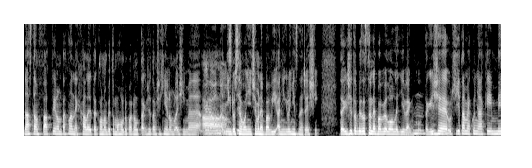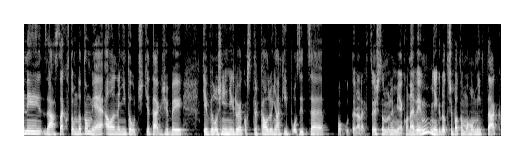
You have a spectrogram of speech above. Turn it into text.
nás tam fakt jenom takhle nechali, tak ono by to mohlo dopadnout tak, že tam všichni jenom ležíme a jo, no, nikdo se o ničem nebaví a nikdo nic neřeší. Takže to by zase nebavilo lidi venku. Mm, takže mm. určitě tam jako nějaký mini zásah v tomhle tom je, ale není to určitě tak, že by tě vyloženě někdo jako strkal do nějaký pozice, pokud teda nechceš, samozřejmě jako nevím, někdo třeba to mohl mít tak,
